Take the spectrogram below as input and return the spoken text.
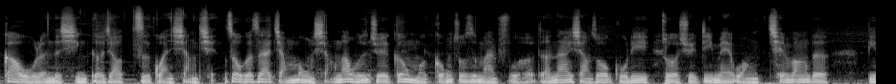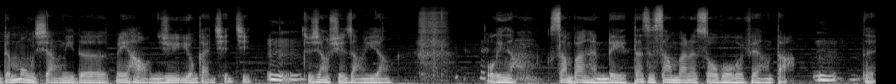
告五人的新歌叫《只管向前》。这首歌是在讲梦想，那我是觉得跟我们工作是蛮符合的。那也想说鼓励所有学弟妹往前方的你的梦想、你的美好，你去勇敢前进。嗯，就像学长一样，我跟你讲，上班很累，但是上班的收获会非常大。嗯，对。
